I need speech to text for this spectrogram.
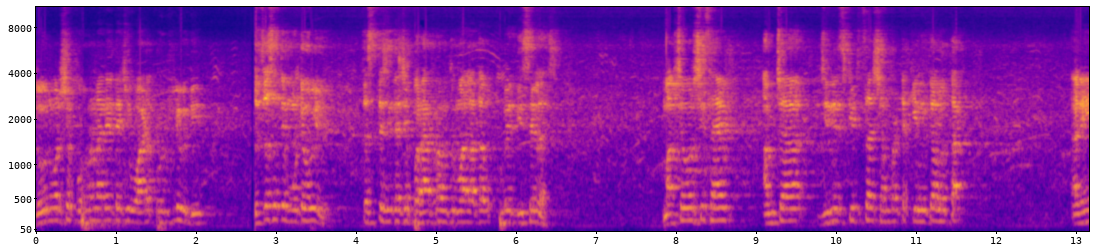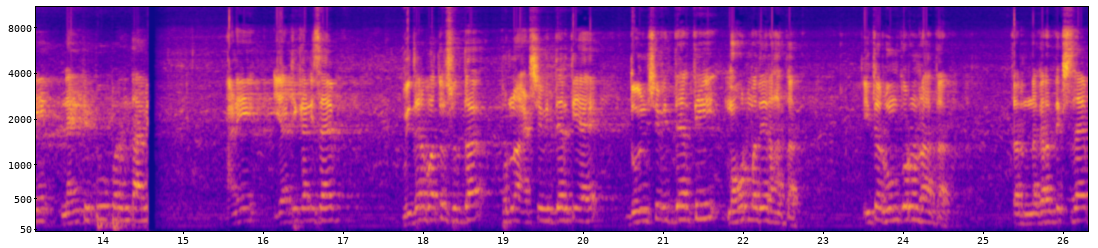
दोन वर्ष कोरोनाने त्याची वाढ खुंटली होती. जसं ते मोठे होईल तसं तसे त्याचे पराक्रम तुम्हाला आता पुढे दिसेलच. मागच्या वर्षी साहेब आमच्या जिनेस किटचा शंभर टक्के निकाल होता. आणि नाईन्टी टू पर्यंत आम्ही आणि या ठिकाणी साहेब विदर्भातून सुद्धा पूर्ण आठशे विद्यार्थी आहे. दोनशे विद्यार्थी माहूरमध्ये राहतात. इथं रूम करून राहतात. तर नगराध्यक्ष साहेब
